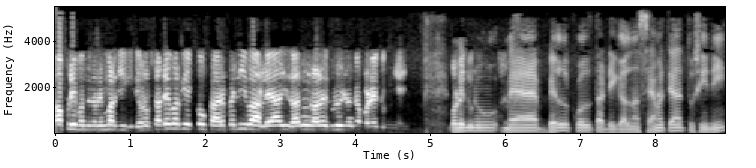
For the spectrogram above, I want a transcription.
ਆਪਣੇ ਬੰਦੇ ਨੇ ਆਪਣੀ ਮਰਜ਼ੀ ਕੀਤੀ। ਹੁਣ ਸਾਡੇ ਵਰਗੇ ਇੱਕੋ ਘਰ ਪਹਿਲੀ ਵਾਰ ਲਿਆ ਜੀ ਸਾਨੂੰ ਨਾਲੇ ਥੋੜੀ ਜੰਗਾ ਬੜੇ ਦੁਖੀ ਆ ਜੀ। ਮੈਨੂੰ ਮੈਂ ਬਿਲਕੁਲ ਤੁਹਾਡੀ ਗੱਲ ਨਾਲ ਸਹਿਮਤ ਹਾਂ ਤੁਸੀਂ ਨਹੀਂ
